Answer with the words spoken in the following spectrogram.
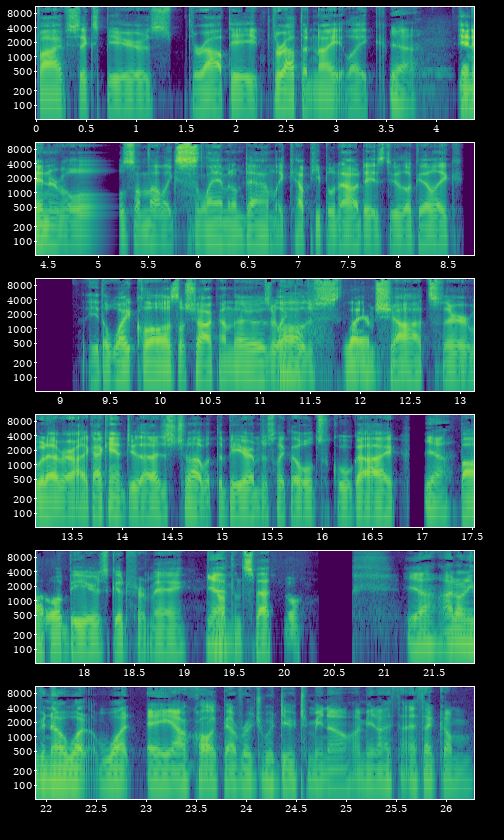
five, six beers throughout the throughout the night, like yeah, in intervals. I'm not like slamming them down like how people nowadays do. They'll get like the white claws, they'll shotgun those, or like Oh. they'll just slam shots or whatever. Like I can't do that. I just chill out with the beer. I'm just like the old school guy. Yeah, Bottle of beer is good for me. Yeah. Nothing special. yeah. I don't even know what what a alcoholic beverage would do to me now. I mean, I th- I think I'm.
